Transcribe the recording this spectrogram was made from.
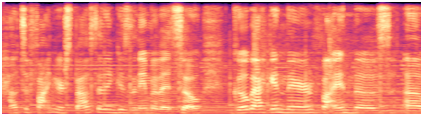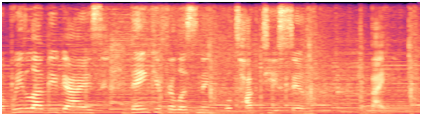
how to Find Your Spouse, I think is the name of it. So go back in there and find those. Uh, we love you guys. Thank you for listening. We'll talk to you soon. Bye.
